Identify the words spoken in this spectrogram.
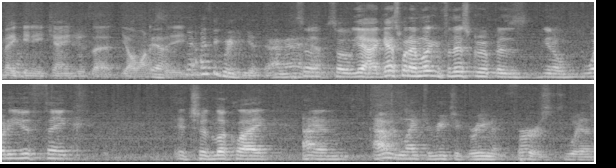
make any changes that y'all want Yeah. to see. Yeah, I think we can get there, I mean, I- So, so, yeah, I guess what I'm looking for this group is, you know, what do you think it should look like? I- And, I would like to reach agreement first with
